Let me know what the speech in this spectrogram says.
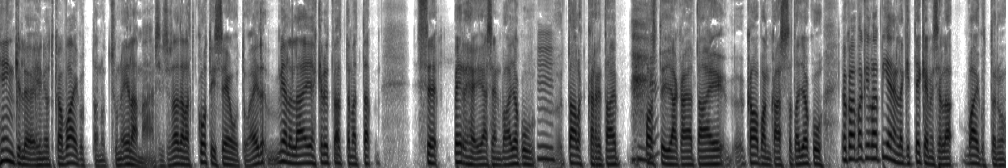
henkilöihin, jotka on vaikuttanut sun elämään. Siis jos ajatellaan kotiseutua, ei, mielellään ei ehkä nyt välttämättä se perheenjäsen, vaan joku mm. talkkari tai postinjakaja tai kaupan kassa tai joku, joka on vaikka jollain pienelläkin tekemisellä vaikuttanut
